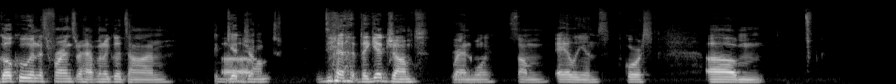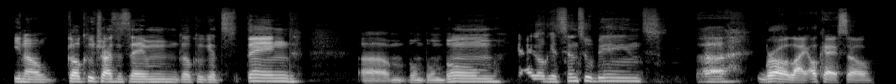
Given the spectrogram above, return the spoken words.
Goku and his friends are having a good time. Get Uh, jumped. Yeah, they get jumped randomly. Some aliens, of course. Um, you know, Goku tries to save him. Goku gets thinged. Um, boom, boom, boom. Gotta go get senzu beans. Uh, bro like okay so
